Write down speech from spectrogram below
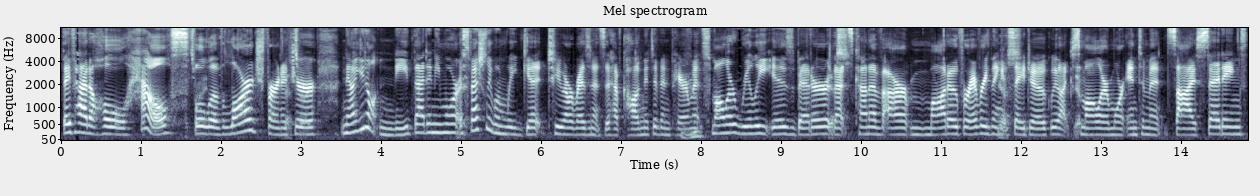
they've had a whole house That's full right. of large furniture. Right. Now you don't need that anymore, right. especially when we get to our residents that have cognitive impairment. Mm-hmm. Smaller really is better. Yes. That's kind of our motto for everything yes. at Sage Oak. We like yep. smaller, more intimate size settings.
